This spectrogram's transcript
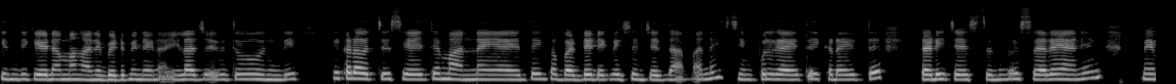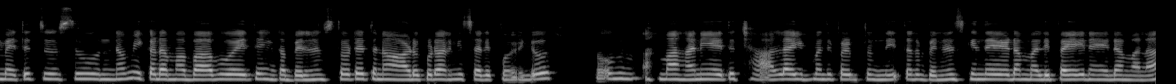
కిందికేయడం మా హనీ బెడ్ మీద మీదేయడం ఇలా జరుగుతూ ఉంది. ఇక్కడ వచ్చేసి అయితే మా అన్నయ్య అయితే ఇంకా బర్త్‌డే డెకరేషన్ చేద్దామని సింపుల్‌గా అయితే ఇక్కడైతే రెడీ చేస్తుండు. సరే అని మేమైతే చూస్తూ ఉన్నాం. ఇక్కడ మా బాబు అయితే ఇంకా బెలూన్స్ తోటే తను ఆడుకోవడానికి సరిపోయిండు. మా హనీ అయితే చాలా ఇబ్బంది పడుతుంది. తను బెలూన్స్ కింద వేయడం మళ్ళీ పైన వేయడం అలా.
